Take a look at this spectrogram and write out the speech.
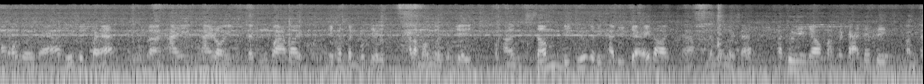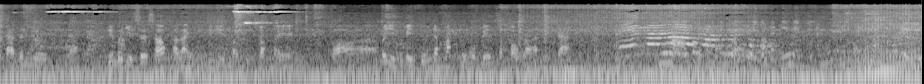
mong mọi người sẽ giữ sức khỏe. Là hai hai rồi sẽ cũng qua thôi như khánh bình cũng vậy hay là mọi người cũng vậy à, sớm đi trước đi hay đi trễ thôi dạ, nên mọi người sẽ à, thương yêu nhau bằng tất cả trái tim bằng tất cả tình người dạ. nếu có gì sơ sót hay là những cái gì mà cuộc sống này có à, có gì quý vị cứ nhắm mắt ngủ một đêm xong bỏ qua hết tất cả Nhưng mà ở Thanh Kim Huệ thì có cái kỷ niệm gì anh muốn chia sẻ không? Có điều gì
